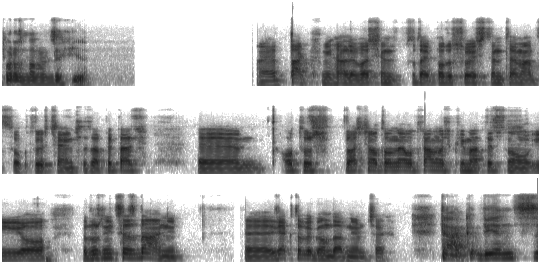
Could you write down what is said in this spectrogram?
porozmawiam za chwilę. E, tak, Michale, właśnie tutaj poruszyłeś ten temat, o który chciałem Cię zapytać. E, otóż właśnie o tą neutralność klimatyczną i o różnicę zdań. E, jak to wygląda w Niemczech? Tak, więc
